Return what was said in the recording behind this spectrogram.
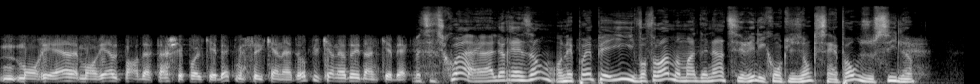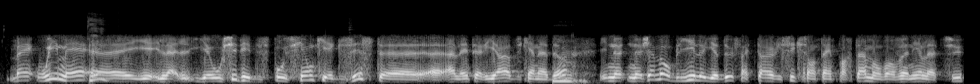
mon, réel, mon réel port d'attache, c'est pas le Québec, mais c'est le Canada. Puis le Canada est dans le Québec. Mais c'est quoi? Elle a raison. On n'est pas un pays. Il va falloir à un moment donné en tirer les conclusions qui s'imposent aussi, là. Ben oui, mais euh, il y a aussi des dispositions qui existent euh, à l'intérieur du Canada. Mm. Et ne, jamais oublier, là, il y a deux facteurs ici qui sont importants, mais on va revenir là-dessus.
